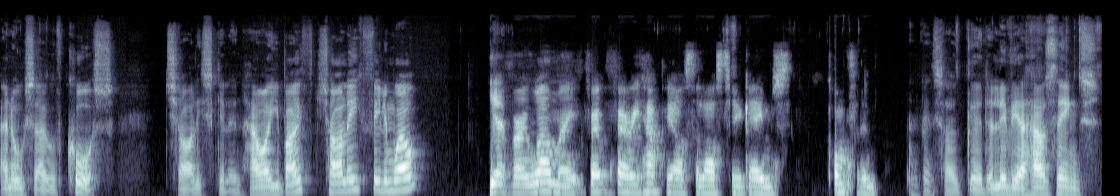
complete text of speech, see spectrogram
and also, of course, Charlie Skillen. How are you both? Charlie, feeling well? Yeah, very well, mate. Very, very happy after the last two games. Confident. It's been so good. Olivia, how's things?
